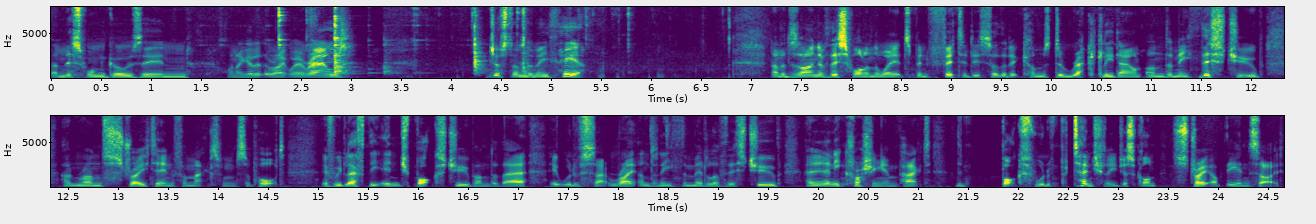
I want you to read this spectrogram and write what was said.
and this one goes in, when I get it the right way around, just underneath here. Now the design of this one and the way it's been fitted is so that it comes directly down underneath this tube and runs straight in for maximum support. If we'd left the inch box tube under there, it would have sat right underneath the middle of this tube and in any crushing impact, the box would have potentially just gone straight up the inside,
